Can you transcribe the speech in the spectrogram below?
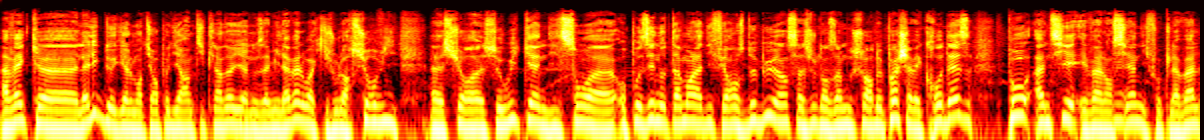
avec euh, la Ligue 2 également. Tiens, on peut dire un petit clin d'œil à nos amis Lavallois qui jouent leur survie euh, sur ce week-end. Ils sont opposés notamment à la différence de but. hein. Ça se joue dans un mouchoir de poche avec Rodez, Pau, Annecy et Valenciennes. Il faut que Laval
